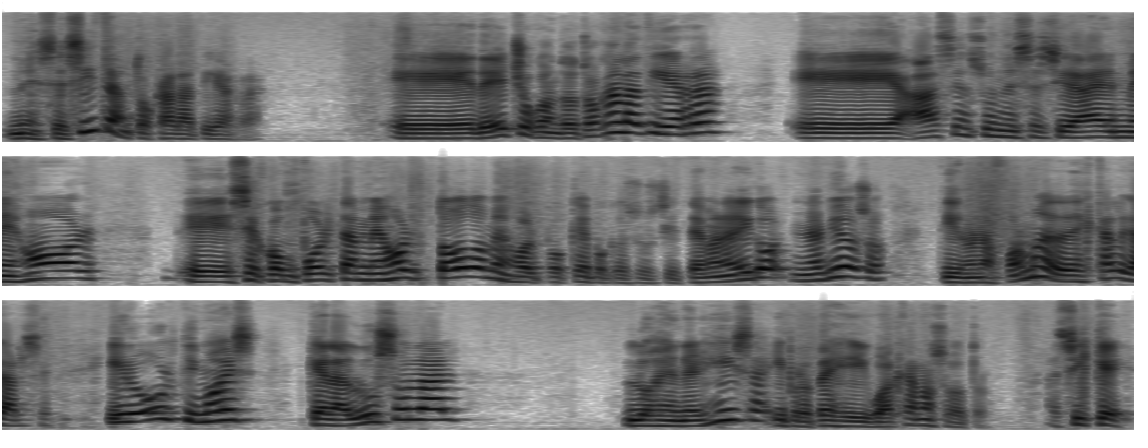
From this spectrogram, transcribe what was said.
necesitan tocar la tierra. Eh, de hecho, cuando tocan la tierra, eh, hacen sus necesidades mejor, eh, se comportan mejor, todo mejor. ¿Por qué? Porque su sistema nervioso tiene una forma de descargarse. Y lo último es que la luz solar los energiza y protege, igual que a nosotros. Así que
